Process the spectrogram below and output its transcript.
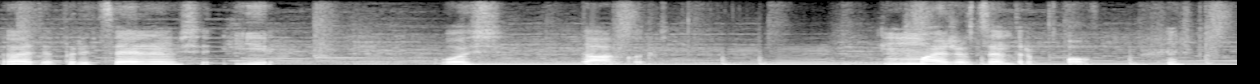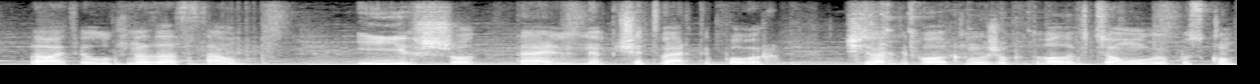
Давайте прицелимося і ось так от. Ну, Майже в центр попав. Давайте лук назад ставимо. І що? Далі четвертий поверх. Четвертий поверх ми вже будували в цьому випуску.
